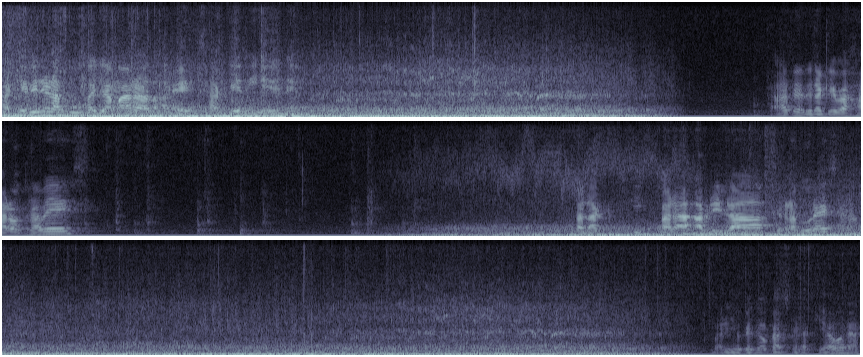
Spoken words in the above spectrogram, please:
¿A qué viene la puta llamarada eh? esta? ¿A qué viene? Ah, tendrá que bajar otra vez. Para, abrir la cerradura esa, ¿no? Vale, ¿yo qué tengo que hacer aquí ahora?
